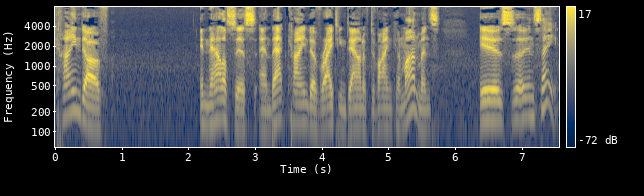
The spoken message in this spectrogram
kind of analysis and that kind of writing down of divine commandments is uh, insane.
